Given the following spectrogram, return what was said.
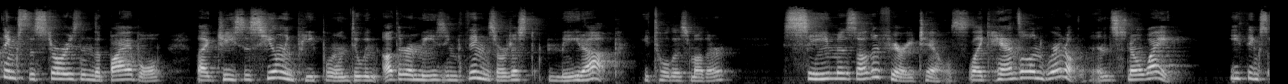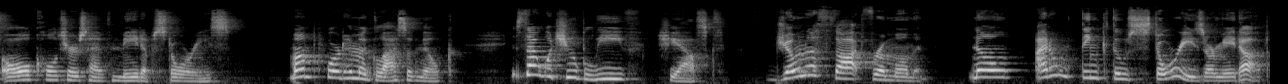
thinks the stories in the Bible, like Jesus healing people and doing other amazing things, are just made up, he told his mother. Same as other fairy tales, like Hansel and Gretel and Snow White. He thinks all cultures have made up stories. Mom poured him a glass of milk. Is that what you believe? she asked. Jonah thought for a moment. No, I don't think those stories are made up,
